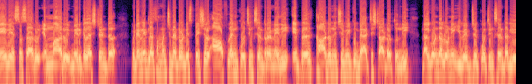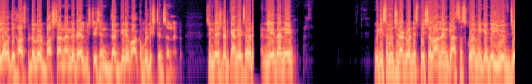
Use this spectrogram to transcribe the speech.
navy SSR MR medical assistant వీటన్నిటికి సంబంధించినటువంటి స్పెషల్ ఆఫ్లైన్ కోచింగ్ సెంటర్ అనేది ఏప్రిల్ థర్డ్ నుంచి మీకు బ్యాచ్ స్టార్ట్ అవుతుంది. నల్గొండలోని ఈ వెబ్జే coaching centre Leelavati hospital road bus stand and railway station దగ్గరే వాకబుల్ డిస్టెన్స్ అన్నట్టు. సో ఇంట్రెస్టెడ్ క్యాండిడేట్స్ ఎవరు అండ్ లేదా వీటికి సంబంధించినటువంటి స్పెషల్ ఆన్లైన్ క్లాసెస్ కూడా మీకు అయితే యూఎఫ్జే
